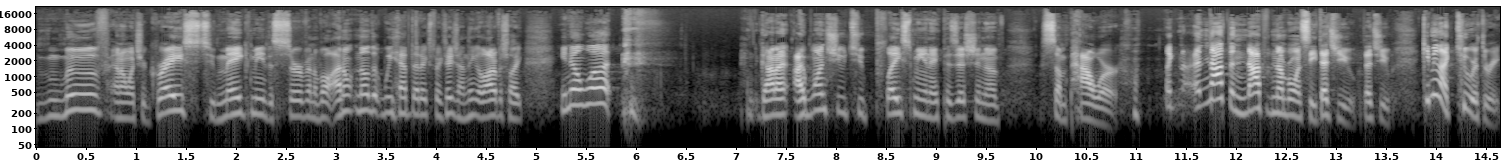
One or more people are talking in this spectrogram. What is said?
move, and I want your grace to make me the servant of all. I don't know that we have that expectation. I think a lot of us are like, you know what? God, I, I want you to place me in a position of some power. like, not the, not the number one seat. That's you. That's you. Give me like two or three.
